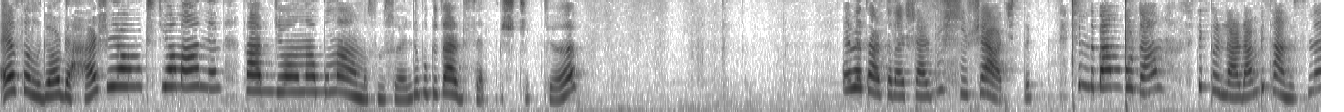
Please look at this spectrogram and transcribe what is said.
Elsa'lı gördü her şeyi almak istiyor ama annem sadece ona bunu almasını söyledi. Bu güzel bir setmiş çünkü. Evet arkadaşlar bir sürü şey açtık. Şimdi ben buradan stickerlardan bir tanesini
